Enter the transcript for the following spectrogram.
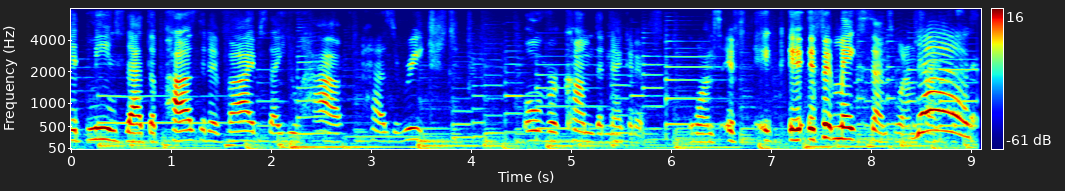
it means that the positive vibes that you have has reached overcome the negative ones. If if, if it makes sense what i'm yes,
